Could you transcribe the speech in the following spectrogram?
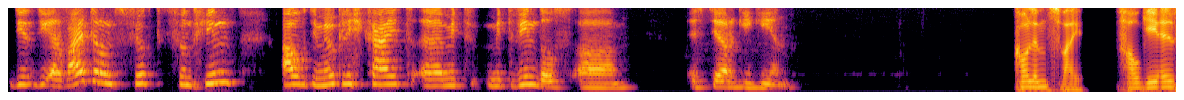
Die, die Erweiterung fügt, führt hin auch die Möglichkeit äh, mit, mit Windows äh, STRG gehen. Column 2, VGL,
